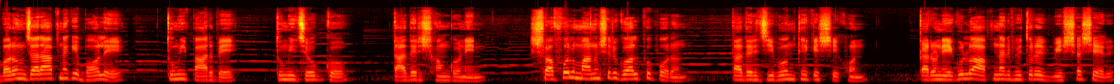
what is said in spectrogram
বরং যারা আপনাকে বলে, তুমি পারবে, তুমি যোগ্য, তাদের সঙ্গ নিন। সফল মানুষের গল্প পড়ুন, তাদের জীবন থেকে শিখুন, কারণ এগুলো আপনার ভেতরের বিশ্বাসের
